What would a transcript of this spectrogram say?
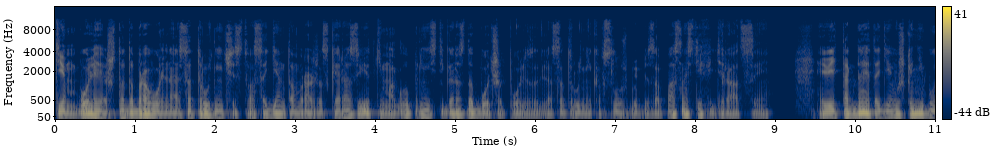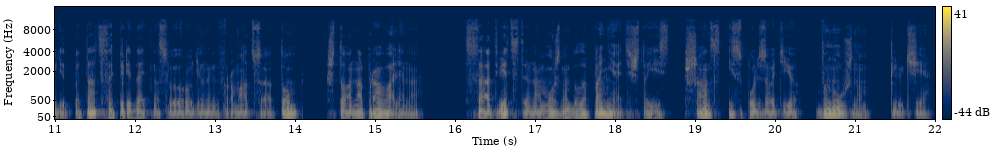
Тем более, что добровольное сотрудничество с агентом вражеской разведки могло принести гораздо больше пользы для сотрудников службы безопасности Федерации. Ведь тогда эта девушка не будет пытаться передать на свою родину информацию о том, что она провалена. Соответственно, можно было понять, что есть шанс использовать ее в нужном ключе.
